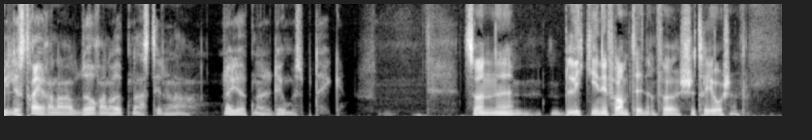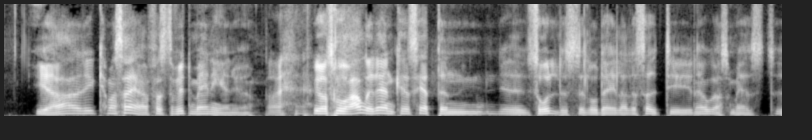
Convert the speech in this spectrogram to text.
illustrera när dörrarna öppnas till den här nyöppnade Domusbutiken. Så en eh, blick in i framtiden för 23 år sedan? Ja, det kan man säga, fast det var inte meningen ju. Nej. Jag tror aldrig den kassetten eh, såldes eller delades ut till några som helst eh,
